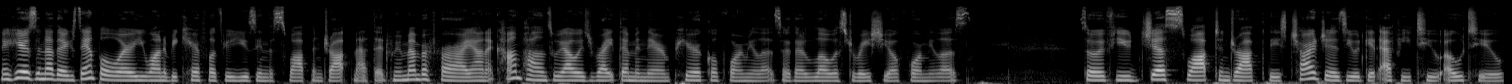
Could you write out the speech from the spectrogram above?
Now here's another example where you want to be careful if you're using the swap and drop method. Remember for our ionic compounds, we always write them in their empirical formulas or their lowest ratio formulas. So if you just swapped and dropped these charges, you would get Fe2O2.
